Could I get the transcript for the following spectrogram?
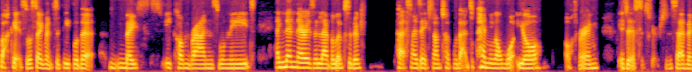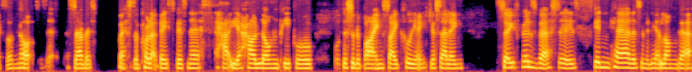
buckets or segments of people that most ecom brands will need. And then there is a level of sort of personalization on top of that, depending on what you're offering. Is it a subscription service or not? Is it a service versus a product based business? How you know, how long people or the sort of buying cycle, you know, if you're selling sofas versus skincare, there's going to be a longer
